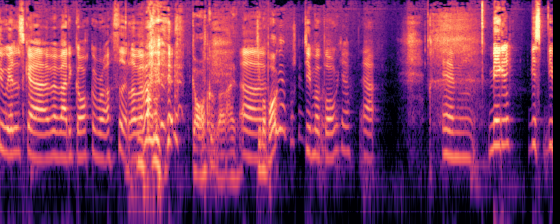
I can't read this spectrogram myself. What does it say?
du elsker, hvad var det, Gorgoroth, eller hvad var det? Gorgoroth. De må bruge måske? Dimmer Borgia, ja. Øhm, Mikkel, vi, vi,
